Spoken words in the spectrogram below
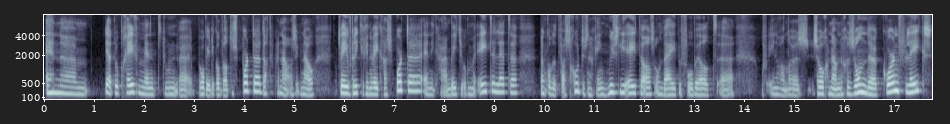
En um, ja, op een gegeven moment toen uh, probeerde ik ook wel te sporten. Dacht ik nou, als ik nou twee of drie keer in de week ga sporten en ik ga een beetje op mijn eten letten, dan komt het vast goed. Dus dan ging ik muesli eten als ontbijt bijvoorbeeld. Of een of andere zogenaamde gezonde cornflakes.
